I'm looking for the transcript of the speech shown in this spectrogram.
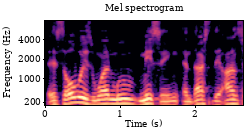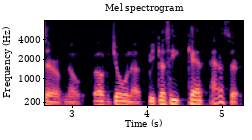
there's always one move missing, and that's the answer of, no, of Jonah because he can't answer.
